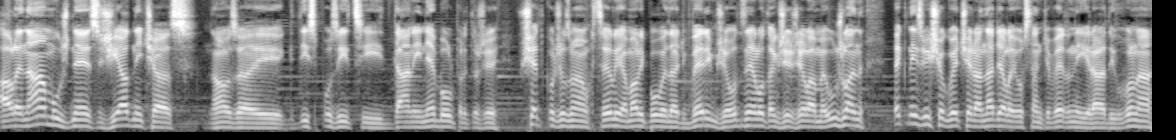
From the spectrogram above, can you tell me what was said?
ale nám už dnes žiadny čas naozaj k dispozícii daný nebol, pretože všetko, čo sme vám chceli a mali povedať, verím, že odznelo, takže želáme už len pekný zvyšok večera, naďalej ostaňte verní Rádiu Vlna.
